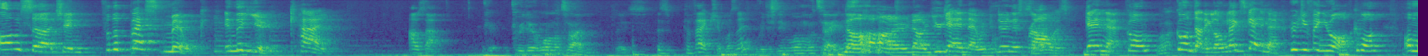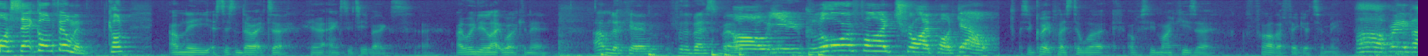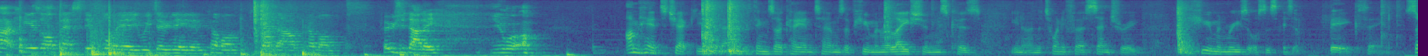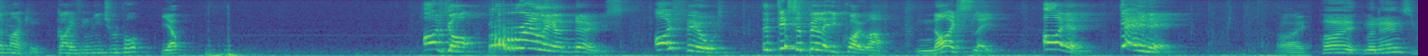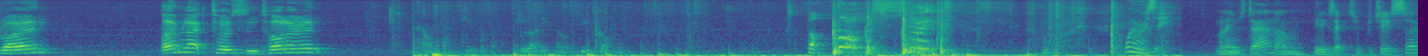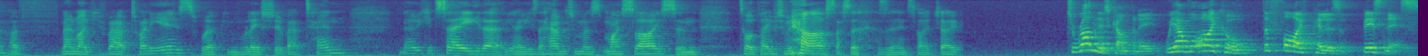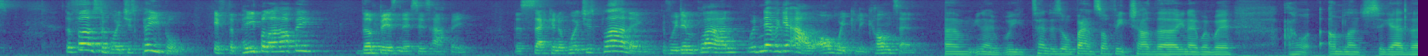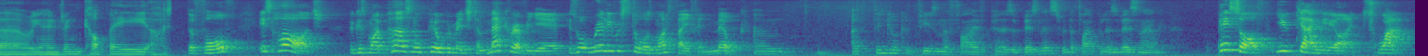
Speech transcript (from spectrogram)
I'm searching for the best milk in the UK. How's that? C- can we do it one more time, please? It was perfection, wasn't it? We just need one more take. No, no, you get in there. We've been doing this for Sorry? hours. Get in there. Go on. What? Go on, Daddy Longlegs. Get in there. Who do you think you are? Come on. On my set. Go on, film him. Come on. I'm the assistant director here at Angsty Teabags. Uh, I really like working here. I'm looking for the best milk. Oh, you glorified tripod. Get out. It's a great place to work. Obviously, Mikey's a father figure to me. Ah, bring him back. He is our best employee. We do need him. Come on. Get down. Come on. Who's your daddy? You are. I'm here to check you that everything's okay in terms of human relations, because, you know, in the 21st century, human resources is a big thing. So, Mikey, got anything new to report? Yep. I've got brilliant news. I filled the disability quota nicely. Ryan, get in here. Hi. Hi, my name's Ryan. I'm lactose intolerant. Hell, Mikey, what the bloody hell have you got? For fuck's sake! Where is he? My name's Dan, I'm the executive producer. I've known Mikey for about 20 years, working relationship about 10. You know, you could say that, you know, he's the ham to my, my slice and toilet paper to my arse. That's, a, that's an inside joke. To run this company, we have what I call the five pillars of business. The first of which is people. If the people are happy, the business is happy. The second of which is planning. If we didn't plan, we'd never get out our weekly content. Um, you know, we tend to all bounce off each other, you know, when we're out on lunch together, or, you know, drink coffee. Oh, The fourth is Hajj, because my personal pilgrimage to Mecca every year is what really restores my faith in milk. um, I think you're confusing the five pillars of business with the five pillars of Islam. Piss off, you gangly-eyed twat.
